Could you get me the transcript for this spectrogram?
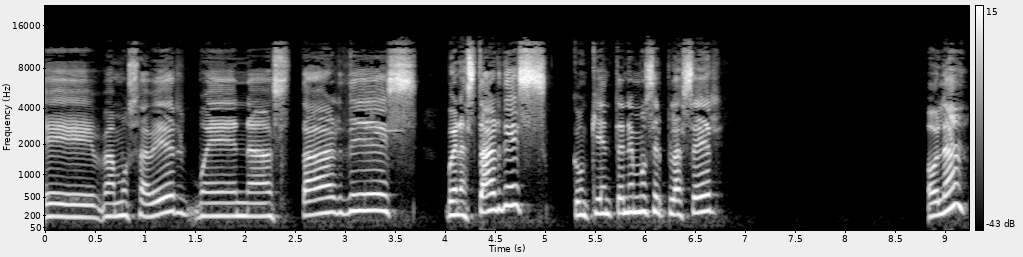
Eh, vamos a ver. Buenas tardes. Buenas tardes. ¿Con quién tenemos el placer? Hola.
